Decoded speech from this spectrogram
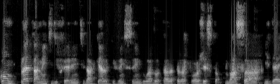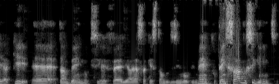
completamente diferente daquela que vem sendo adotada pela atual gestão. Nossa ideia aqui é também no que se refere a essa questão do desenvolvimento, pensar no seguinte:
